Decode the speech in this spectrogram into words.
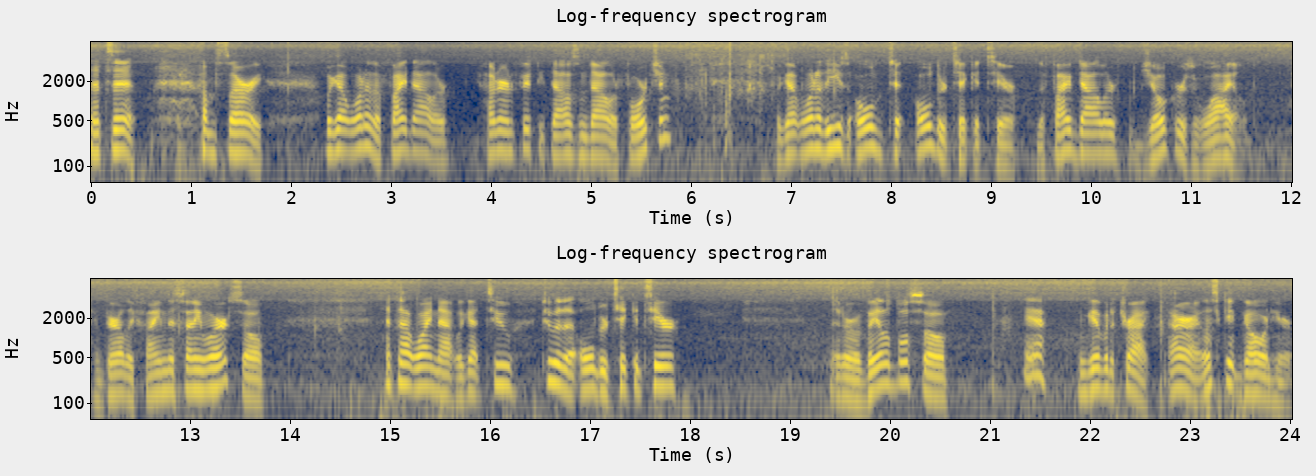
that's it. I'm sorry. We got one of the $5 $150,000 fortune we got one of these old older tickets here. The $5 Joker's Wild. Can barely find this anywhere, so I thought why not. We got two two of the older tickets here that are available, so yeah, we'll give it a try. Alright, let's get going here.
